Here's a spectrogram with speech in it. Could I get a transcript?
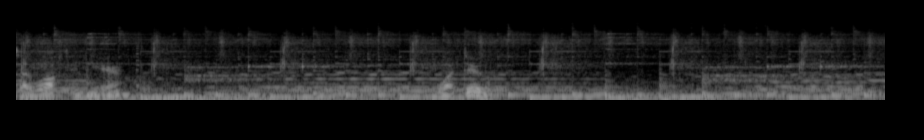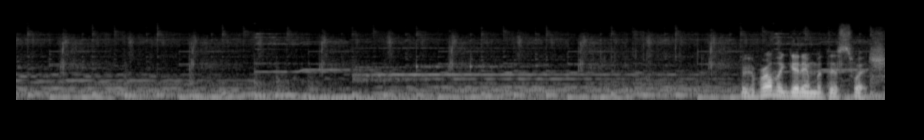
So I walked in here. What do? We could probably get in with this switch.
